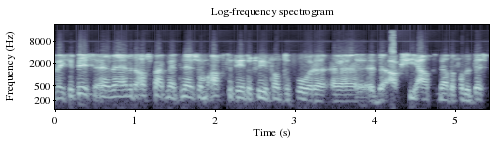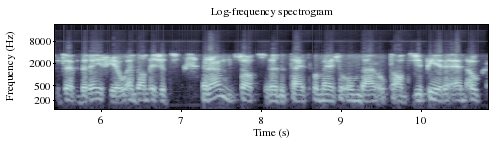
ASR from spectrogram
weet je, het is, we hebben de afspraak met NS om 48 uur van tevoren de actie aan te melden van de desbetreffende regio. En dan is het ruim zat de tijd voor mensen om daarop te anticiperen en ook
